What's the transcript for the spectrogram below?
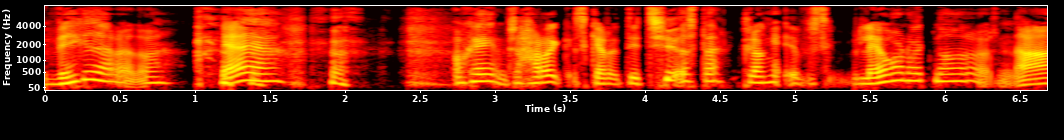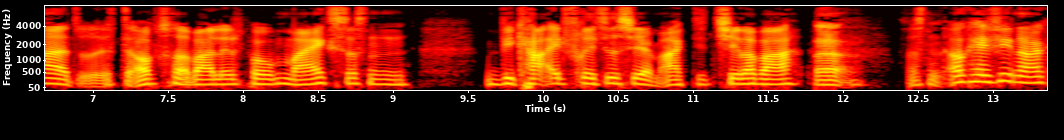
Vækket er der, eller hvad? Ja, ja. Okay, så har du ikke, skal du, det er tirsdag klokken, laver du ikke noget? Nej, du, det optræder bare lidt på open mics, så sådan vikar et fritidshjem-agtigt, chiller bare. Ja. Så sådan, okay, fint nok.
